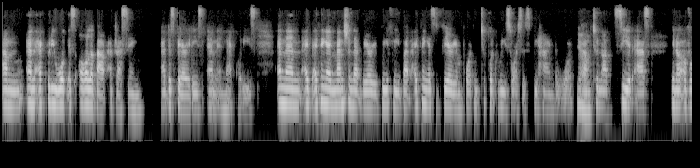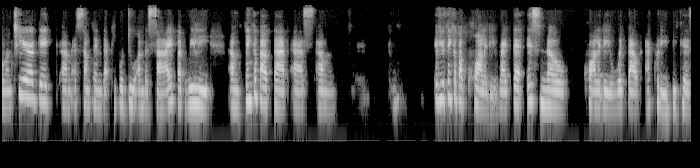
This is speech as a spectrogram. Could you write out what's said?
Um, and equity work is all about addressing uh, disparities and inequities. And then I, I, think I mentioned that very briefly, but I think it's very important to put resources behind the work, yeah. um, to not see it as, you know, a volunteer gig, um, as something that people do on the side, but really um, think about that as, um, if you think about quality, right? There is no quality without equity because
